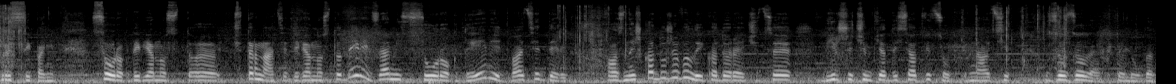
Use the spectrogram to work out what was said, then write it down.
присипані. 40,90, е, 14,99 замість 49,29. А знижка дуже велика, до речі. Це більше, ніж 50% на оці зозоле, хто любить.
